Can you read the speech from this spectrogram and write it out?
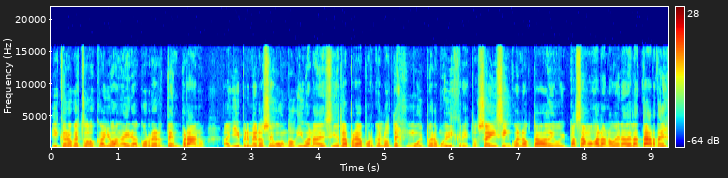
y creo que estos dos caballos van a ir a correr temprano, allí primero segundo y van a decidir la prueba porque el lote es muy pero muy discreto, 6 y 5 en la octava de hoy. Pasamos a la novena de la tarde,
